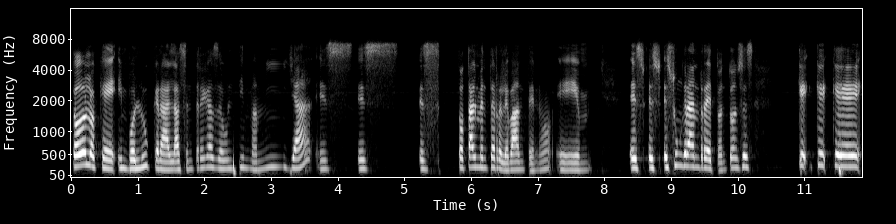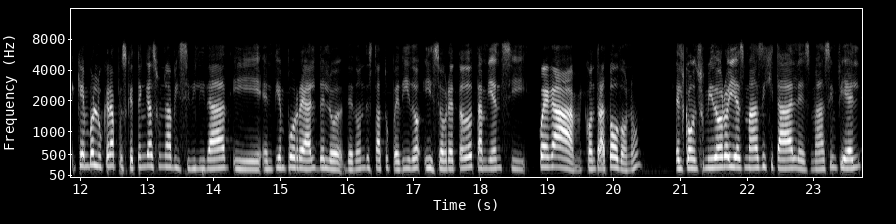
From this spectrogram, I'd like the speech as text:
todo lo que involucra las entregas de última milla es, es, es totalmente relevante, ¿no? Em, es, es, es, un gran reto. Entonces, ¿qué, qué, qué, qué involucra? Pues que tengas una visibilidad y en tiempo real de, lo, de dónde está tu pedido y sobre todo también si juega contra todo, ¿no? El consumidor hoy es más digital, es más infiel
